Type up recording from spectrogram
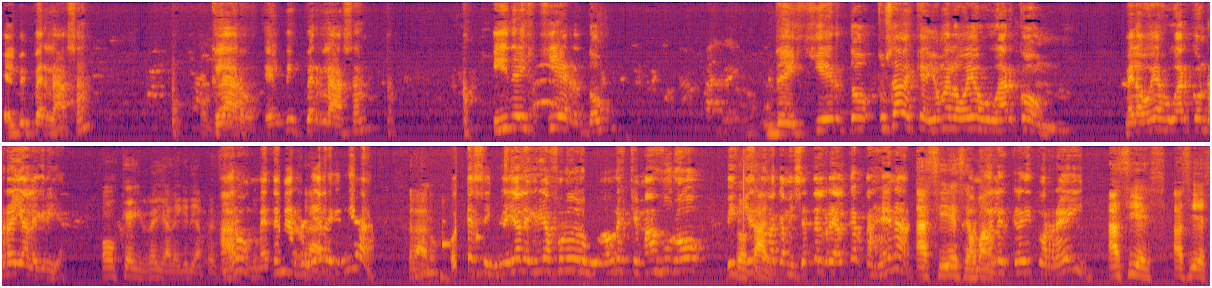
Elvis Perlaza. Claro, Elvis Perlaza. Y de izquierdo. De izquierdo. Tú sabes que yo me lo voy a jugar con. Me la voy a jugar con Rey Alegría. Ok, Rey Alegría, perfecto. Claro, méteme a Rey Claro. Alegría. Claro. Oye, si Rey Alegría fue uno de los jugadores que más duró vistiendo la camiseta del Real Cartagena. Así es, Vamos a hermano. darle el crédito a Rey. Así es, así es.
